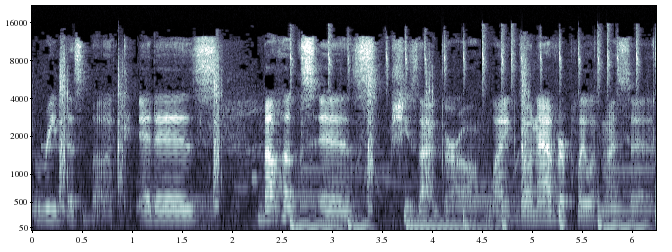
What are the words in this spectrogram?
read this book. It is, Bell Hooks is, she's that girl. Like, don't ever play with my sis.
